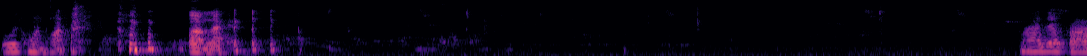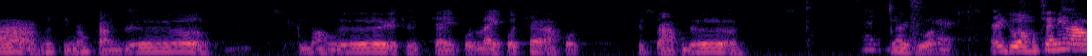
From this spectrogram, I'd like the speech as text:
โอ้ยหอนหอนหอนแล้วมาเด้อค่ะไมากินน้ำกันเด้อ พี่น้องเอ้ยถือใจกดไลค์กดแชร์กดติดตามเด้อๆยายดวงไอ้ดวงชาแนล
